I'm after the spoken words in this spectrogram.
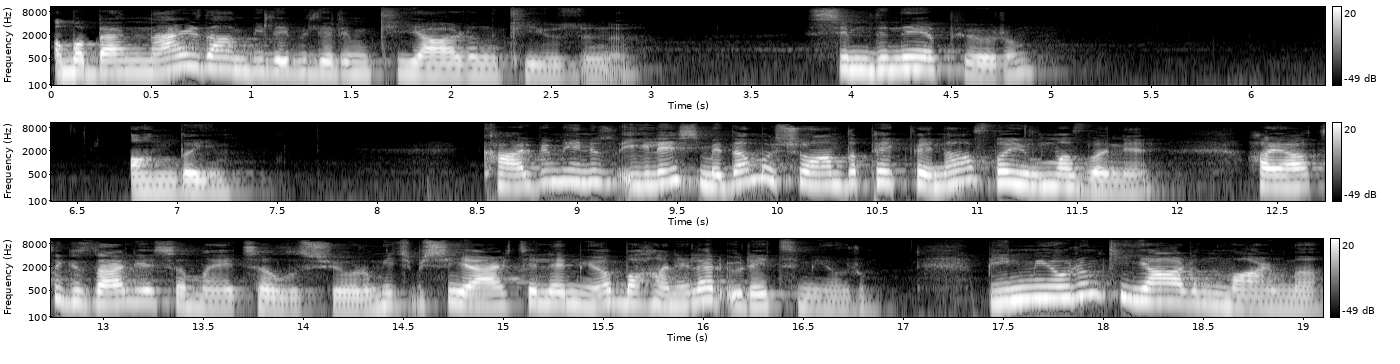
Ama ben nereden bilebilirim ki yarınki yüzünü? Şimdi ne yapıyorum? andayım. Kalbim henüz iyileşmedi ama şu anda pek fena sayılmaz hani. Hayatı güzel yaşamaya çalışıyorum. Hiçbir şey ertelemiyor, bahaneler üretmiyorum. Bilmiyorum ki yarın var mı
